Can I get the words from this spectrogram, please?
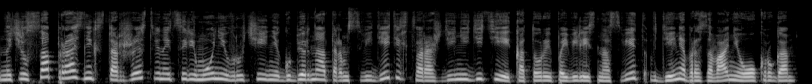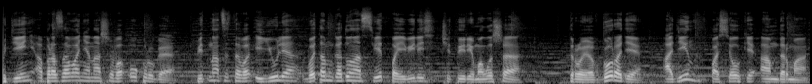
Начался праздник с торжественной церемонии вручения губернаторам свидетельств о рождении детей, которые появились на свет в день образования округа. В день образования нашего округа, 15 июля, в этом году на свет появились четыре малыша. Трое в городе, один в поселке Амдерма.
